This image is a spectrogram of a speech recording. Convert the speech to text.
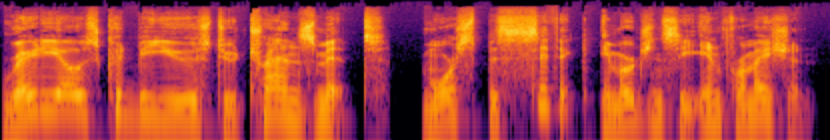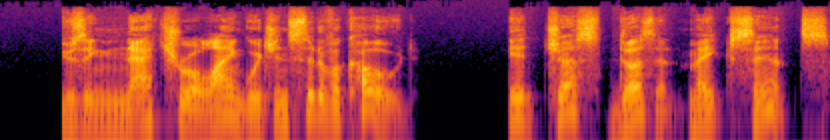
radios could be used to transmit more specific emergency information using natural language instead of a code. It just doesn't make sense.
